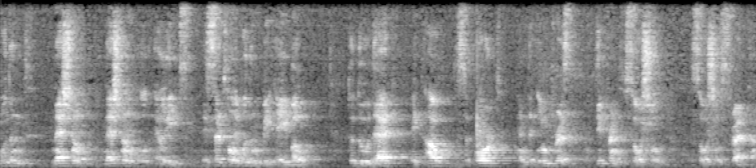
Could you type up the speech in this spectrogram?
wouldn't, national, national elites, they certainly wouldn't be able to do that without the support and the interest different social, social strata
